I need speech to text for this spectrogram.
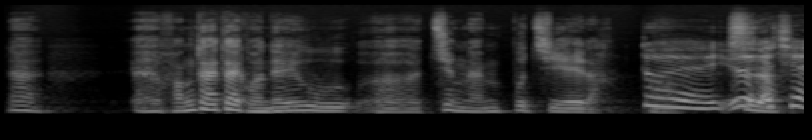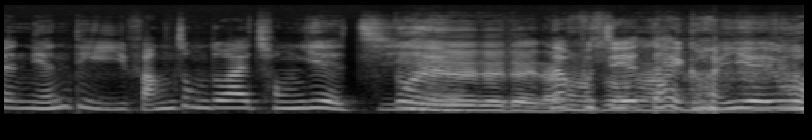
那呃房贷贷款的业务呃竟然不接了，对，而。且年底房仲都在冲业绩耶，对对对对，那不接贷款业务，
